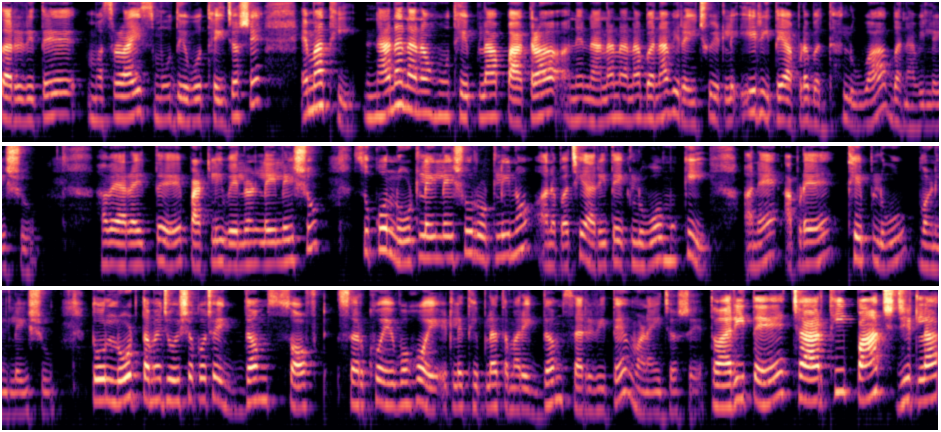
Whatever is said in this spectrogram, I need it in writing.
સારી રીતે મસળાઈ સ્મૂધ એવો થઈ જશે. એમાંથી નાના નાના હું થેપલા, પાતળા અને નાના નાના બનાવી રહી છું એટલે એ રીતે આપણે બધા લુવા બનાવી લઈશું. હવે આ રીતે પાટલી વેલણ લઈ લઈશું, સૂકો લોટ લઈ લઈશું રોટલીનો અને પછી આ રીતે એક લુવો મૂકી અને આપણે થેપલું વણી લઈશું. તો લોટ તમે જોઈ શકો છો એકદમ સોફ્ટ સરખો એવો હોય એટલે થેપલા તમારે એકદમ સારી રીતે વણાઈ જશે. તો આ રીતે ચારથી પાંચ જેટલા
